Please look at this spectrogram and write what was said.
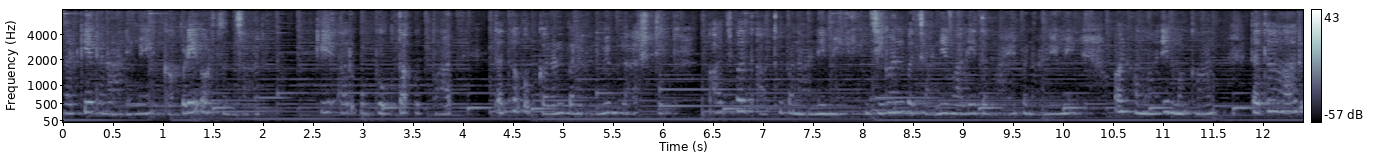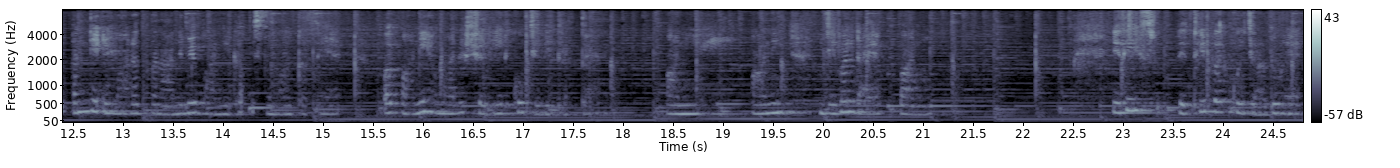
सड़कें बनाने में कपड़े और संसार के हर उपभोक्ता उत्पाद तथा उपकरण बनाने में प्लास्टिक भाजपा धातु बनाने में, जीवन बचाने वाली दवाएँ बनाने में और हमारे मकान तथा हर अन्य इमारत बनाने में पानी का इस्तेमाल करते हैं और पानी हमारे शरीर को जीवित रखता है। पानी पानी जीवनदायक पानी। यदि इस पृथ्वी पर कोई जादू है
